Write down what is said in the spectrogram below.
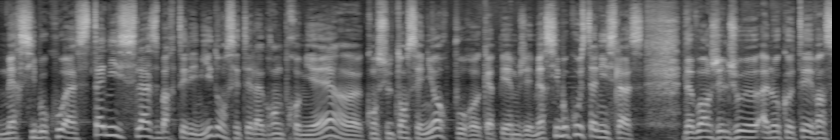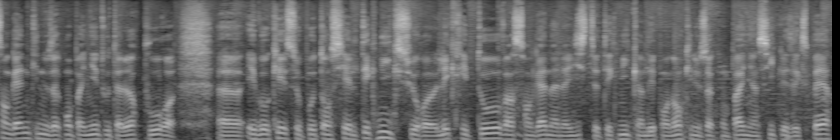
Merci beaucoup à Stanislas Barthélémy, dont c'était la grande première, euh, consultant senior pour euh, KPMG. Merci beaucoup Stanislas d'avoir joué le jeu à nos côtés. Vincent Gann qui nous accompagnait tout à l'heure pour évoquer ce potentiel technique sur les cryptos. Vincent Gann, analyse technique indépendant qui nous accompagne ainsi que les experts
